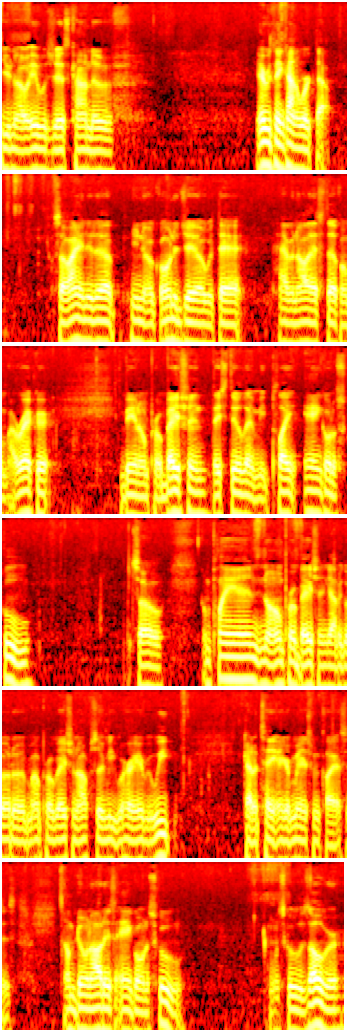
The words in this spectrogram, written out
you know, it was just kind of everything kind of worked out. So I ended up, you know, going to jail with that, having all that stuff on my record, being on probation. They still let me play and go to school. So I'm playing, you know, on probation. Got to go to my probation officer, meet with her every week. Got to take anger management classes. I'm doing all this and going to school. When school was over,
